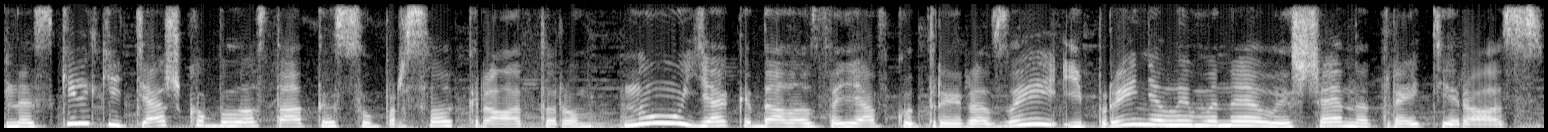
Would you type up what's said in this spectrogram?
Наскільки тяжко було стати суперсел креатором? Ну, я кидала заявку три рази і прийняли мене лише на третій раз.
